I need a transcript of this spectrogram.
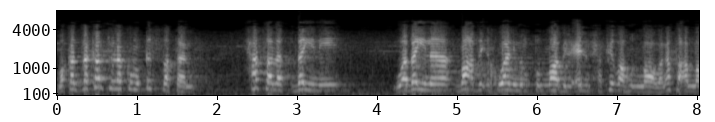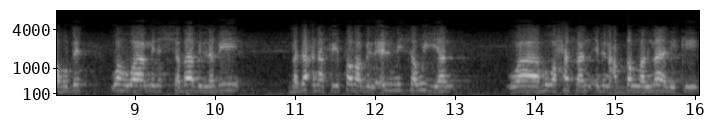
وقد ذكرت لكم قصة حصلت بيني وبين بعض إخواني من طلاب العلم حفظه الله ونفع الله به وهو من الشباب الذي بدأنا في طلب العلم سويا وهو حسن ابن عبد الله المالكي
